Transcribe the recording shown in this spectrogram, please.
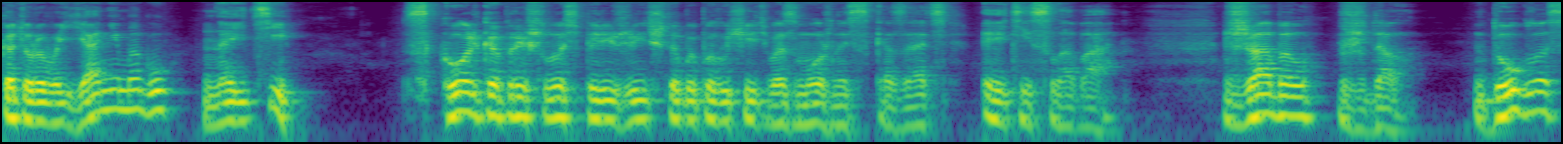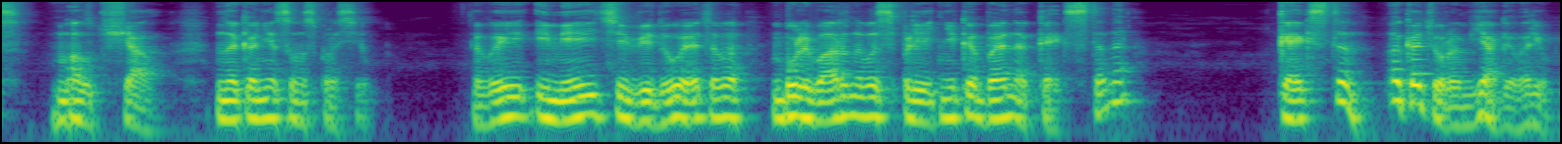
которого я не могу найти. Сколько пришлось пережить, чтобы получить возможность сказать эти слова. Джабел ждал. Дуглас молчал. Наконец он спросил. «Вы имеете в виду этого бульварного сплетника Бена Кэкстона?» «Кэкстон, о котором я говорю,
